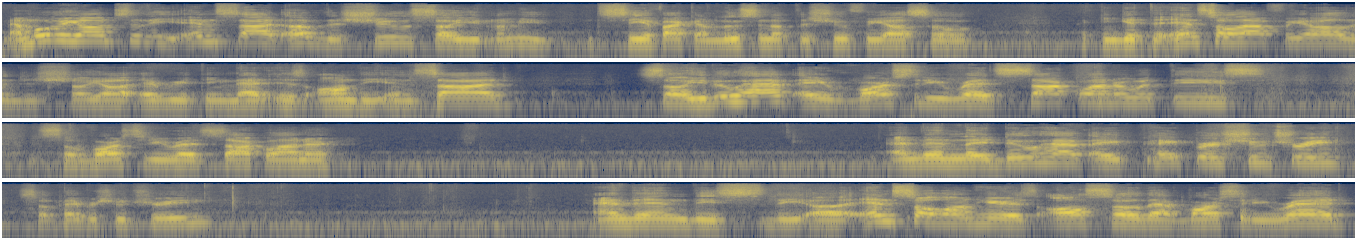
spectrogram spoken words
Now moving on to the inside of the shoe, so you, let me see if I can loosen up the shoe for y'all so I can get the insole out for y'all and just show y'all everything that is on the inside. So you do have a varsity red sock liner with these. So varsity red sock liner. And then they do have a paper shoe tree. So paper shoe tree. And then the, the uh, insole on here is also that varsity red.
